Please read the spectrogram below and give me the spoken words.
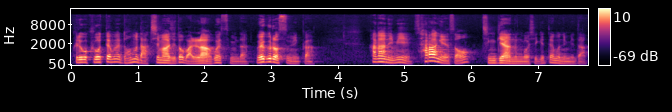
그리고 그것 때문에 너무 낙심하지도 말라고 했습니다. 왜 그렇습니까? 하나님이 사랑해서 징계하는 것이기 때문입니다.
